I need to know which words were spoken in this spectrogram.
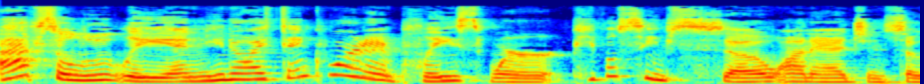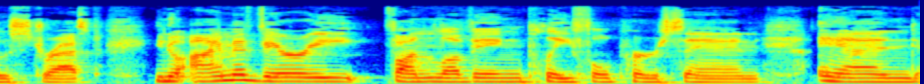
Absolutely. And, you know, I think we're in a place where people seem so on edge and so stressed. You know, I'm a very fun loving, playful person, and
